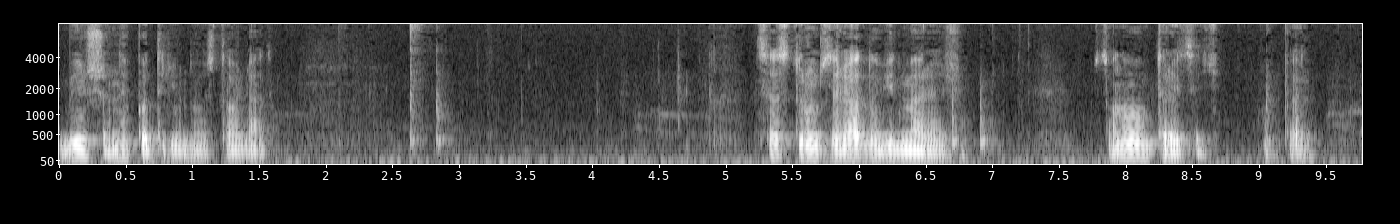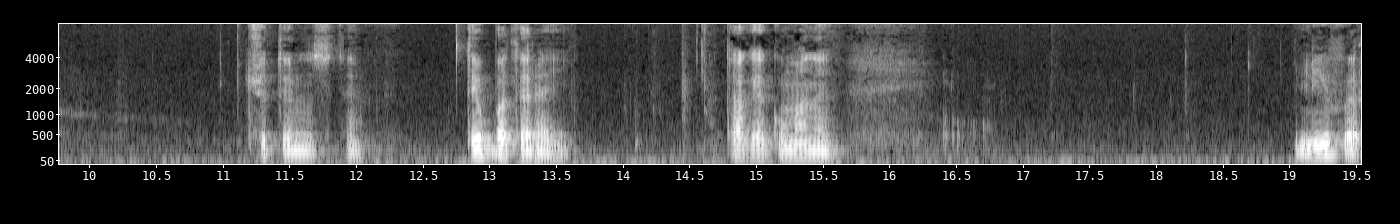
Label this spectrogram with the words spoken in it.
більше не потрібно виставляти. Це струм заряду від мережі. Встановимо 30 ампер. 14. Тип батареї. Так як у мене ліфер,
